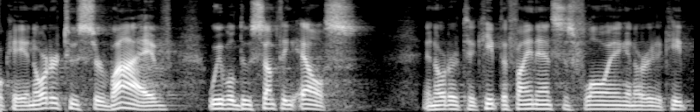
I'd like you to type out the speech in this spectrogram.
okay, in order to survive, we will do something else. In order to keep the finances flowing, in order to keep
